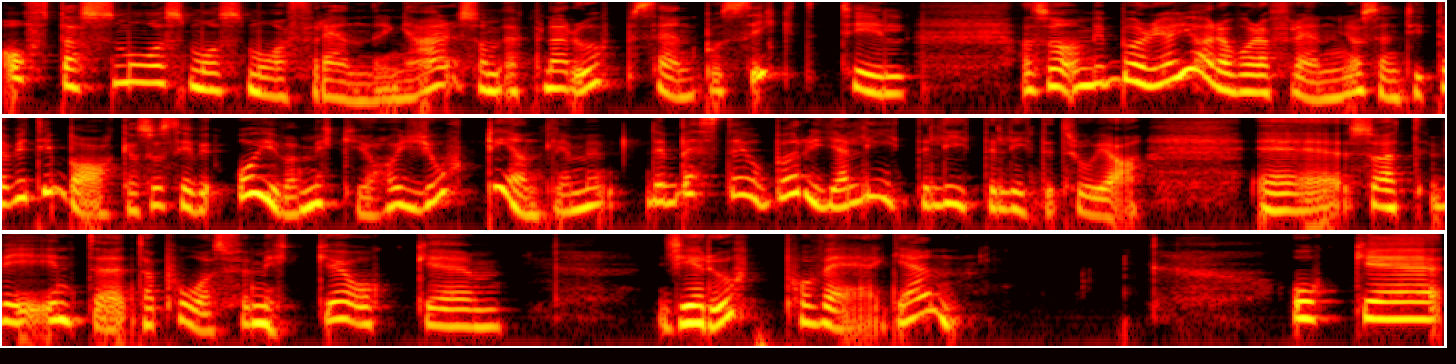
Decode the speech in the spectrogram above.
ofta små, små, små förändringar som öppnar upp sen på sikt till... Alltså om vi börjar göra våra förändringar och sen tittar vi tillbaka så ser vi oj vad mycket jag har gjort egentligen. Men det bästa är att börja lite, lite, lite tror jag. Eh, så att vi inte tar på oss för mycket och eh, ger upp på vägen. Och eh,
